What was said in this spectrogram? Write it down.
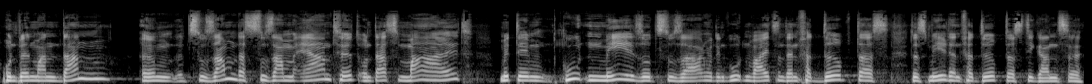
Und wenn man dann ähm, zusammen das zusammen erntet und das malt mit dem guten Mehl sozusagen, mit dem guten Weizen, dann verdirbt das, das Mehl, dann verdirbt das die ganze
